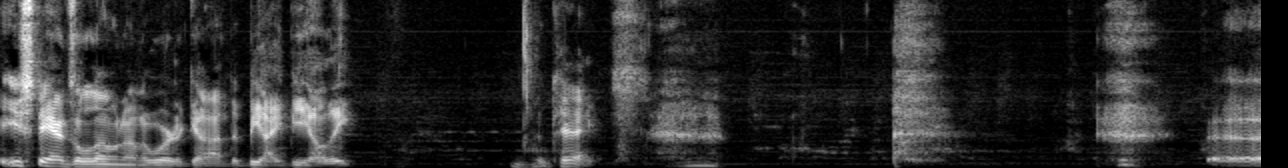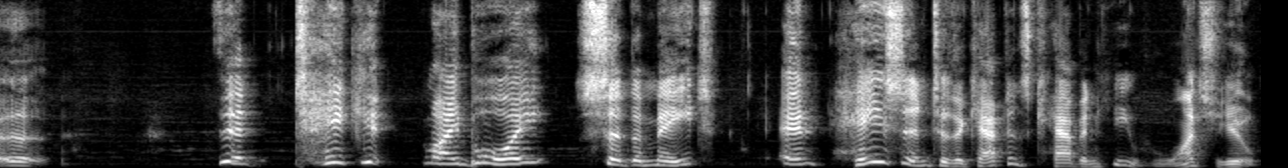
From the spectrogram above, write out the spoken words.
He stands alone on the Word of God, the B-I-B-L-E. Okay. Uh, then take it, my boy, said the mate, and hasten to the captain's cabin. He wants you.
